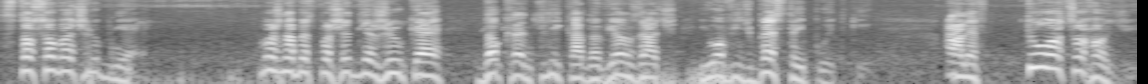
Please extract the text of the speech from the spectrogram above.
stosować lub nie. Można bezpośrednio żyłkę do krętlika dowiązać i łowić bez tej płytki. Ale tu o co chodzi?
